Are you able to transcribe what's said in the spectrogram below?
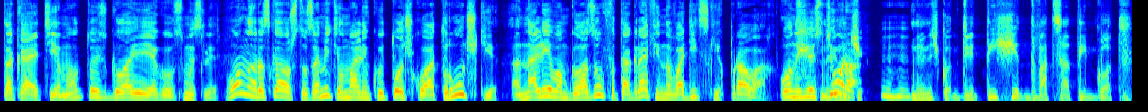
такая тема, то есть в голове, я говорю, в смысле? Он рассказал, что заметил маленькую точку от ручки на левом глазу фотографии на водительских правах. Он ее стер... На минуточку, 2020 год.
